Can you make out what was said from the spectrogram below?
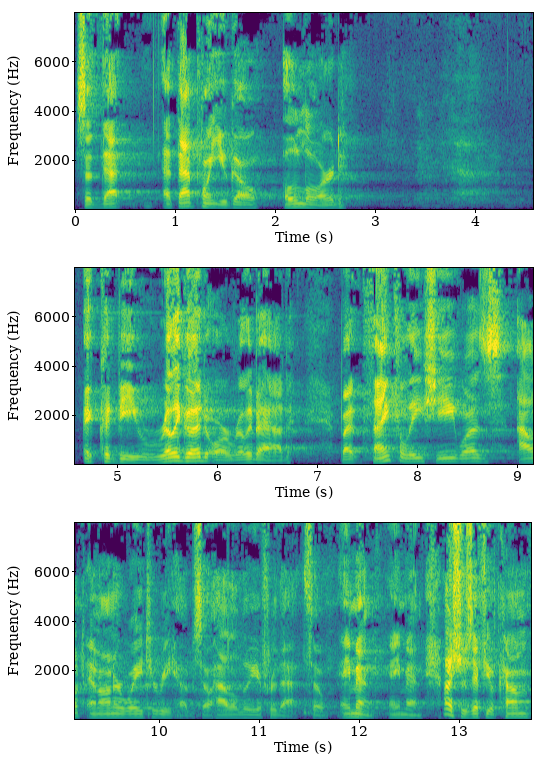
So that at that point you go, "Oh Lord." It could be really good or really bad, but thankfully she was out and on her way to rehab. So hallelujah for that. So amen, amen. Ushers, if you'll come,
